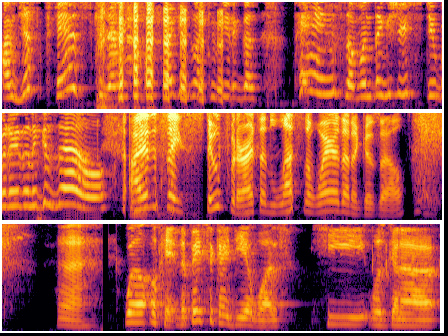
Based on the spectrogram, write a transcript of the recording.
I'm just pissed because every couple seconds my computer goes, ping, someone thinks you're stupider than a gazelle. I didn't say stupider. I said less aware than a gazelle. Well, okay, the basic idea was he was gonna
